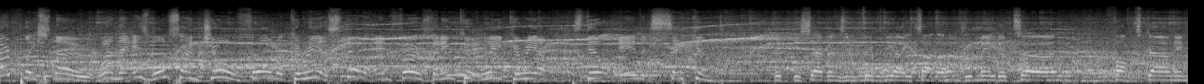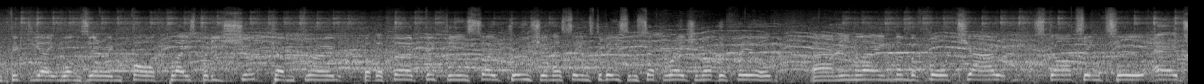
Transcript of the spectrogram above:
third place now when there is Won Sang Cho from Korea still in first and Lee Korea still in second. 57s and 58s at the 100 metre turn. Fox down in 58.10 in fourth place, but he should come through. But the third 50 is so crucial, there seems to be some separation of the field. And in lane number four, Cho starting to edge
